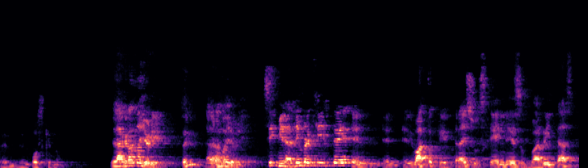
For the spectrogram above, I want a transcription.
del- del bosque, ¿no? La gran mayoría. ¿Sí? La gran mayoría. Sí, mira, siempre existe el, el, el vato que trae sus geles, sus barritas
